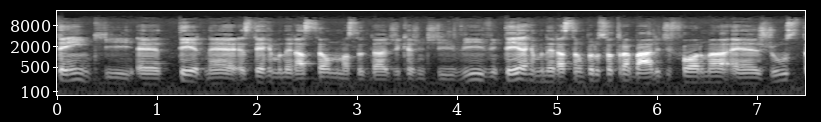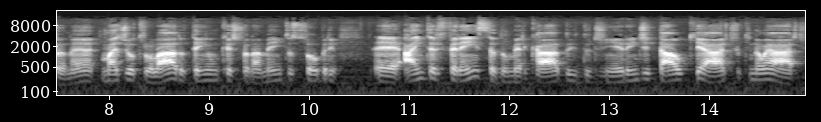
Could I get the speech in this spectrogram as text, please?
têm que é, ter, né, ter remuneração numa sociedade que a gente vive, ter a remuneração pelo seu trabalho de forma é, justa, né? Mas de outro lado, tem um questionamento sobre é, a interferência do mercado e do dinheiro em ditar o que é arte e o que não é arte,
